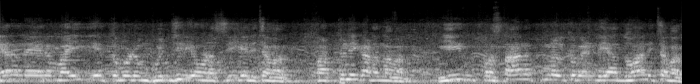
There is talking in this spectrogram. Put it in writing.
ഏറെ നേരം വൈകിയെത്തുമ്പോഴും പുഞ്ചിരിയോടെ സ്വീകരിച്ചവർ പട്ടിണി കടന്നവർ ഈ പ്രസ്ഥാനങ്ങൾക്ക് വേണ്ടി അധ്വാനിച്ചവർ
